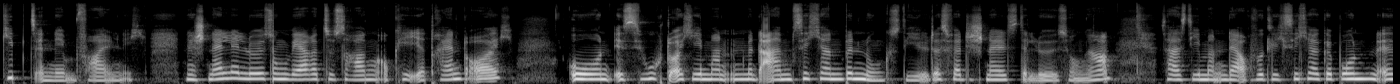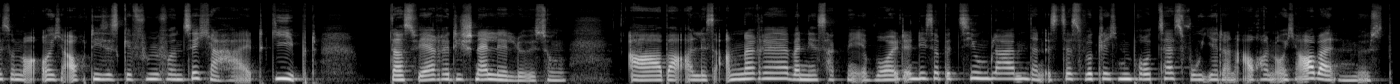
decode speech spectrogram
gibt es in dem Fall nicht. Eine schnelle Lösung wäre zu sagen, okay, ihr trennt euch und ihr sucht euch jemanden mit einem sicheren Bindungsstil. Das wäre die schnellste Lösung. Ja? Das heißt, jemanden, der auch wirklich sicher gebunden ist und euch auch dieses Gefühl von Sicherheit gibt. Das wäre die schnelle Lösung. Aber alles andere, wenn ihr sagt, nee, ihr wollt in dieser Beziehung bleiben, dann ist das wirklich ein Prozess, wo ihr dann auch an euch arbeiten müsst.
